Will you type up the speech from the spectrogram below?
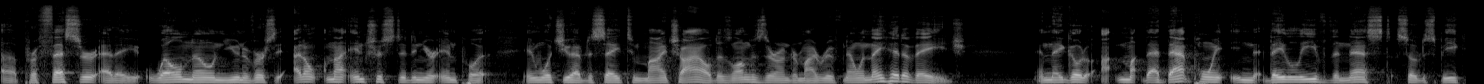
a professor at a well-known university. I don't. I'm not interested in your input in what you have to say to my child as long as they're under my roof. Now, when they hit of age, and they go to uh, at that point, in, they leave the nest, so to speak.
